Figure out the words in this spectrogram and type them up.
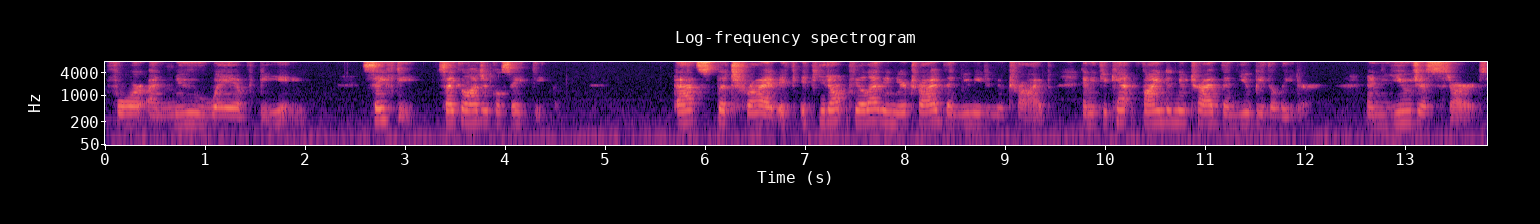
for a new way of being. Safety psychological safety. That's the tribe. If, if you don't feel that in your tribe then you need a new tribe. And if you can't find a new tribe then you be the leader. And you just start.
